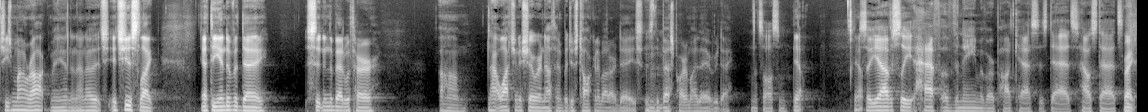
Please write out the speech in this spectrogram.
she's my rock, man. And I know it's it's just like, at the end of a day, sitting in the bed with her, um, not watching a show or nothing, but just talking about our days is the Mhm. best part of my day every day. that's awesome. Yeah. Yeah. So yeah, obviously half of the name of our podcast is Dads, House Dads. Right.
